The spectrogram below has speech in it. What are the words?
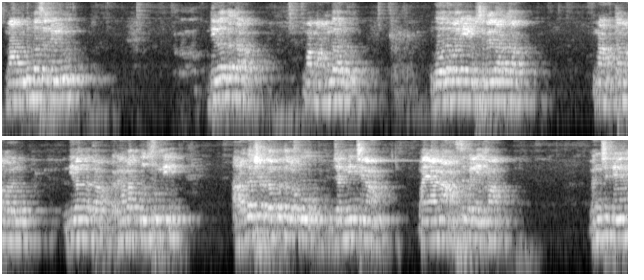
మా కుటుంబ సభ్యులు దివంగత మా మామగారు గౌరవనీయులు సుబేదార్ మా అత్తమ్మ గారు దివంగత రహమత్ కుల్సుమి ఆదర్శ దంపతులకు జన్మించిన మా యాన ఆసిఫ్ అలీ ఖాన్ మంచి పేరు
